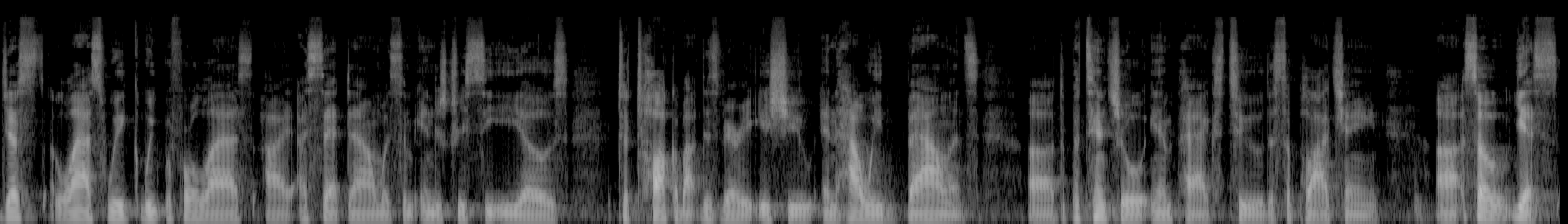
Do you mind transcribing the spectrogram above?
just last week, week before last, I, I sat down with some industry CEOs to talk about this very issue and how we balance uh, the potential impacts to the supply chain. Uh, so yes,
